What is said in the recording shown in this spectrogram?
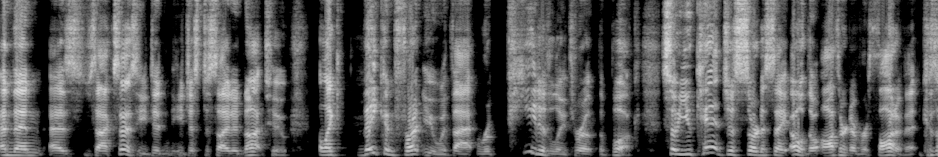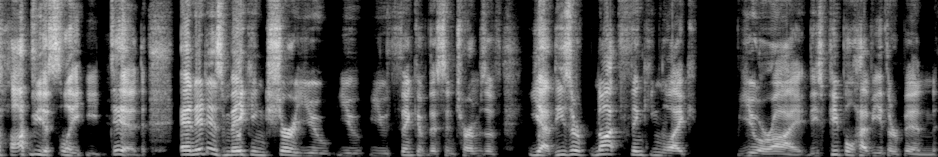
and then as Zack says, he didn't. He just decided not to. Like they confront you with that repeatedly throughout the book, so you can't just sort of say, oh, the author never thought of it, because obviously he did, and it is making sure you you you think of this in terms of yeah, these are not thinking like you or I. These people have either been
